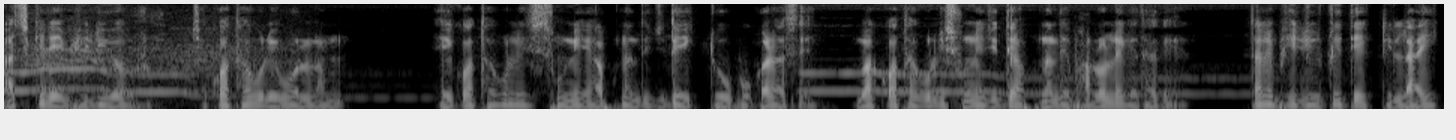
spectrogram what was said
আজকের এই ভিডিওর যে কথাগুলি বললাম, এই কথাগুলি শুনে আপনাদের যদি একটু উপকার আসে বা কথাগুলি শুনে যদি আপনাদের ভালো লেগে থাকে, তাহলে ভিডিওটিতে একটি লাইক,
